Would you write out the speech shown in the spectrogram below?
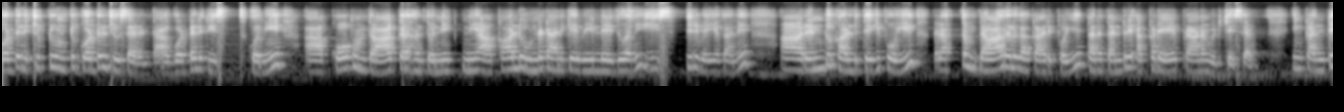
గొడ్డలి చుట్టూ ఉంటూ గొడ్డలు చూశాడంట. ఆ గొడ్డలి తీసుకొని ఆ కోపంతో ఆగ్రహంతో నీ నీ ఆ కాళ్ళు ఉండటానికే వీల్లేదు అని ఈ సిరి వేయగానే ఆ రెండు కాళ్ళు తెగిపోయి రక్తం దారలుగా కారిపోయి తన తండ్రి అక్కడే ప్రాణం విడిచేశాడు. ఇంకంతే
